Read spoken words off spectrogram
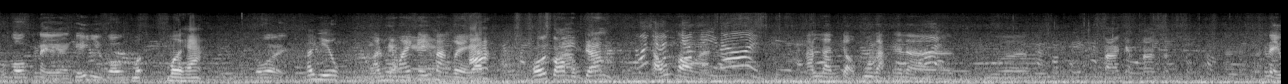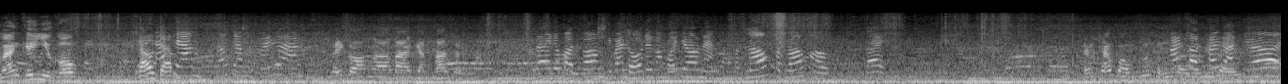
của cô cái này ký nhiêu cô mười hả? Cô ơi bao nhiêu? Anh mua mấy ký mang về hả? mỗi con 100 Nói Sáu con thôi anh là anh chọn cua gạch hay là cua ba gạch ba cái này bán ký nhiêu cô sáu trăm. 600, 600 một ký anh mấy con à, ba gạch ba thịt Đây cho bịch con, chị ba lựa đây con bỏ vô nè lớn, bịch lớn ừ Đây, tháng sáu con trước hai thịt, hai gạch chị ơi.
